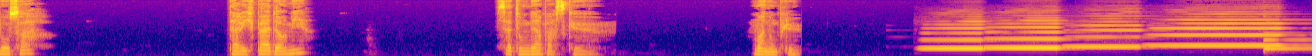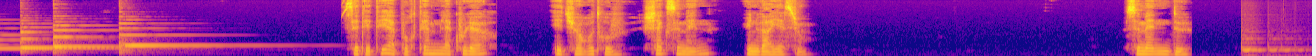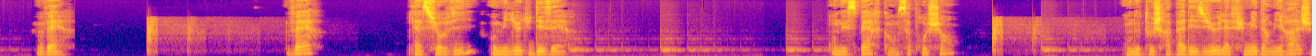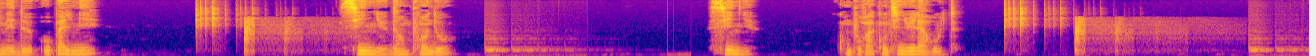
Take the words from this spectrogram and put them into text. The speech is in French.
Bonsoir. T'arrives pas à dormir? Ça tombe bien parce que... Moi non plus. Cet été a pour thème la couleur et tu en retrouves chaque semaine une variation. Semaine 2 Vert. Vert, la survie au milieu du désert. On espère qu'en s'approchant, on ne touchera pas des yeux la fumée d'un mirage, mais de hauts palmiers, signe d'un point d'eau, signe qu'on pourra continuer la route.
